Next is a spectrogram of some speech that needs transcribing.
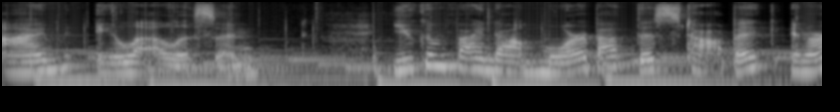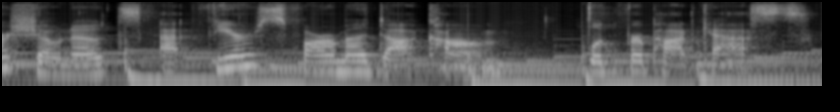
I'm Ayla Ellison. You can find out more about this topic in our show notes at fiercepharma.com. Look for podcasts.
